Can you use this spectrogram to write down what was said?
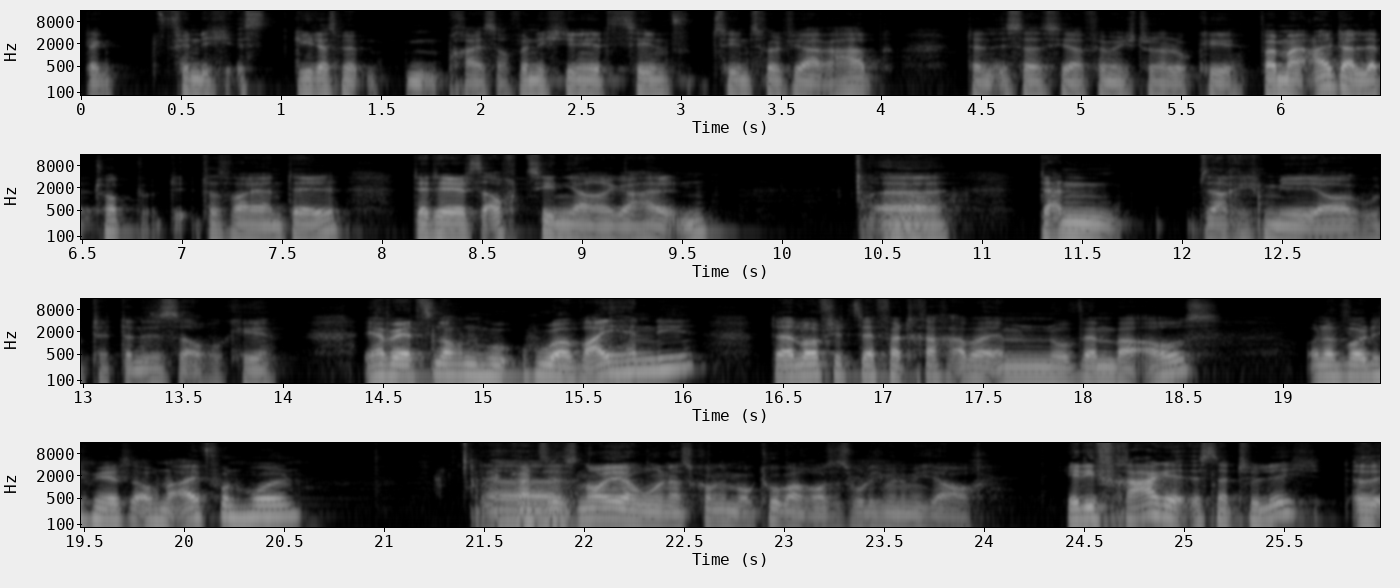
dann finde ich, ist, geht das mit dem Preis. Auch wenn ich den jetzt 10, 10 12 Jahre habe, dann ist das ja für mich total okay. Weil mein alter Laptop, das war ja ein Dell, der hat ja jetzt auch 10 Jahre gehalten. Ja. Äh, dann sage ich mir, ja gut, dann ist es auch okay. Ich habe jetzt noch ein Hu Huawei-Handy, da läuft jetzt der Vertrag aber im November aus. Und dann wollte ich mir jetzt auch ein iPhone holen. Da kannst du Äh. das neue holen, das kommt im Oktober raus, das hole ich mir nämlich auch. Ja, die Frage ist natürlich, also,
